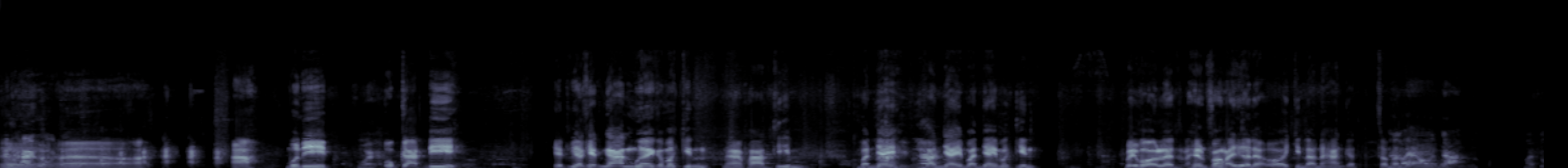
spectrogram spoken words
เออหั่งอ่าอ่าอ้าวมื้อนี้โอกาสดีเฮ็ดเวียกเฮ็ดงานเมื่อยก็มากินนะพาดทีมบัดใหญ่บัดใหญ่บัดใหญ่มากินไปบอกแล้วเห็นฟังหลายเทื่อแล้วโอ้ยกินร้านอาหารกันสำนั้นแล้ว จานมาจุก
